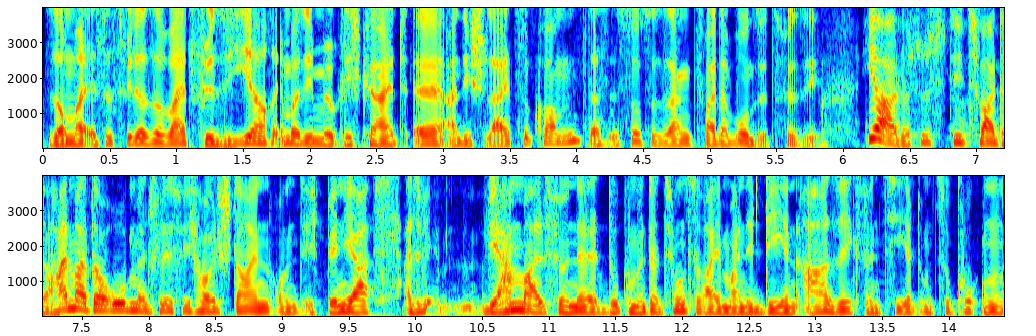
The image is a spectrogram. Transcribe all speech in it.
Sommer ist es wieder soweit. Für Sie auch immer die Möglichkeit, äh, an die Schlei zu kommen. Das ist sozusagen zweiter Wohnsitz für Sie. Ja, das ist die zweite Heimat da oben in Schleswig-Holstein. Und ich bin ja, also wir, wir, haben mal für eine Dokumentationsreihe meine DNA sequenziert, um zu gucken,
